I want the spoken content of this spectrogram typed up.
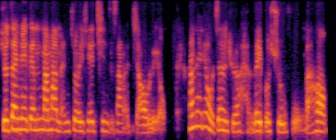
就在那边跟妈妈们做一些亲子上的交流。然后那天我真的觉得很累不舒服，然后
